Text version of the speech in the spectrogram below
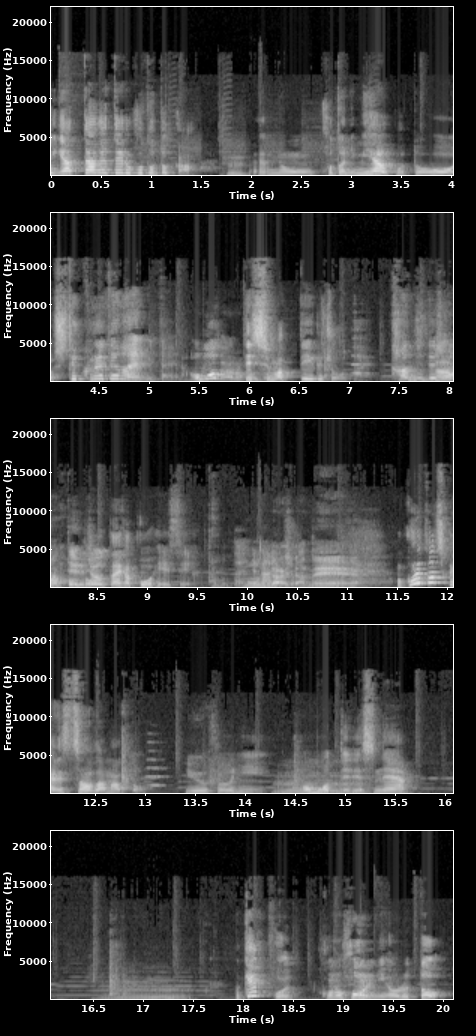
私がやってあげてることとか、うん。あの、ことに見合うことをしてくれてないみたいな、思ってしまっている状態。感じてしまっている状態が公平性が保たれてない問題だね。これ確かにそうだなというふうに思ってですね。うん。結構この本によると、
